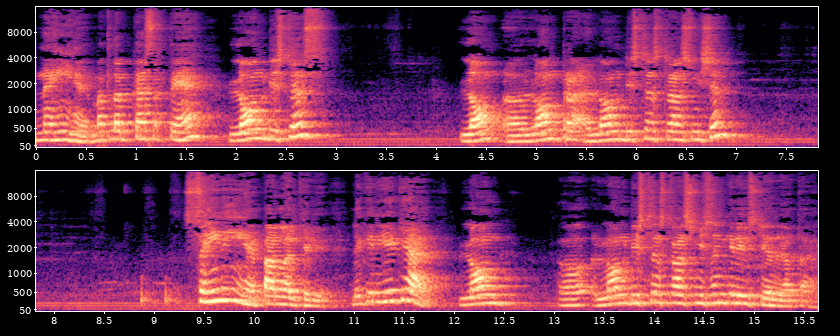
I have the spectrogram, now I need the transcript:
नहीं है। मतलब कह सकते हैं long distance long long long distance transmission सही नहीं है पैरेलल के लिए। लेकिन ये क्या है? लॉन्ग लॉन्ग डिस्टेंस ट्रांसमिशन के लिए यूज़ किया जाता है।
